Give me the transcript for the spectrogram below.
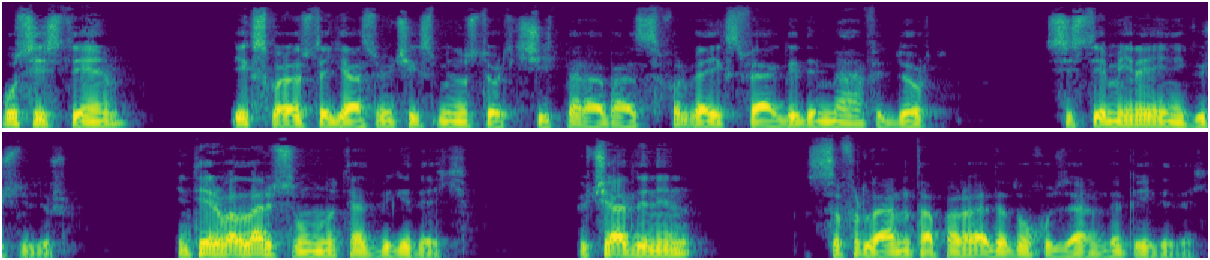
Bu sistem x kvadrat üstə gəlsin 3x minus 4 kiçik bərabər 0 və x fərqlidir mənfi 4 sistemi ilə eyni güclüdür. İntervallar üsulunu tətbiq edək. Üç ədlinin sıfırlarını taparaq ədəd oxu üzərində qeyd edək.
